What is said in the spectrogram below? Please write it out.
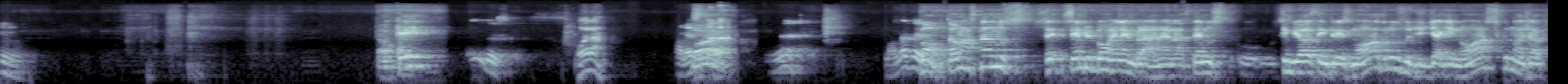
Hum. Tá ok? Bora. Parece Bora. Tá... Bom, então nós estamos, sempre bom relembrar, né? Nós temos, o Simbiose tem três módulos, o de diagnóstico, nós já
